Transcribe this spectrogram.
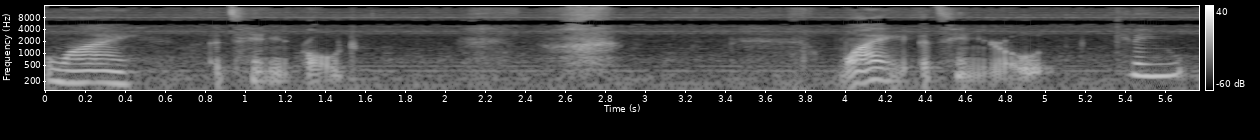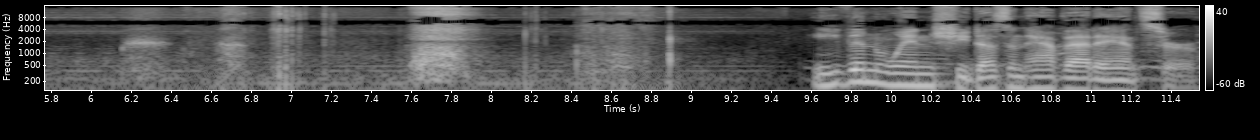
why a ten year old? why a ten year old getting even when she doesn't have that answer,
